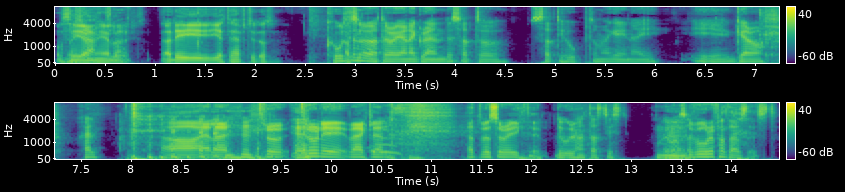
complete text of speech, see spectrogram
Och så gör de en hel Jäklar. låt. Ja, det är jättehäftigt alltså. Coolt Alltså- ändå att Ariana Grande satt och satt ihop de här grejerna i, i garage själv. Ja, eller tror, tror ni verkligen att det var så det gick till? Det vore fantastiskt. Om det Mm. var så. Det vore fantastiskt.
